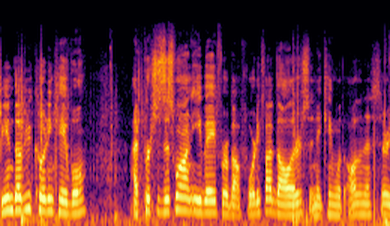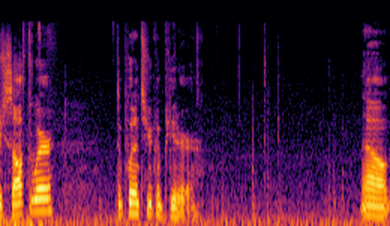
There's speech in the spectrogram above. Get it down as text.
BMW coding cable. I purchased this one on eBay for about $45 and it came with all the necessary software to put into your computer. Now,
